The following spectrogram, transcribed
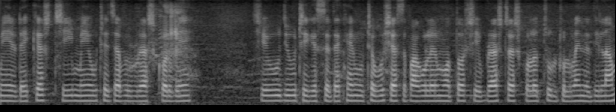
মেয়ের ডেকে আসছি। মেয়ে উঠে যাবে, ব্রাশ করবে। সে উজে উঠে গেছে, দেখেন উঠে বসে আছে পাগলের মতো। সে ব্রাশ ট্রাশ করল, চুল টুল বাইন্ধে দিলাম।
